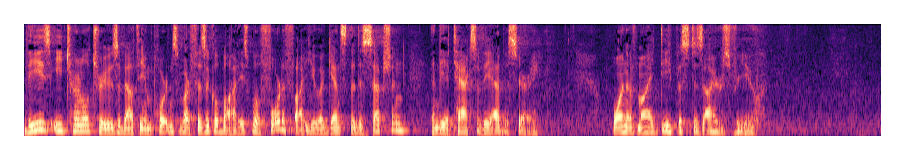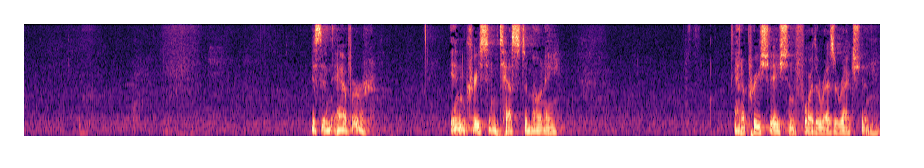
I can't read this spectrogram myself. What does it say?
These eternal truths about the importance of our physical bodies will fortify you against the deception and the attacks of the adversary. One of my deepest desires for you is an ever increasing testimony and appreciation for the resurrection,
